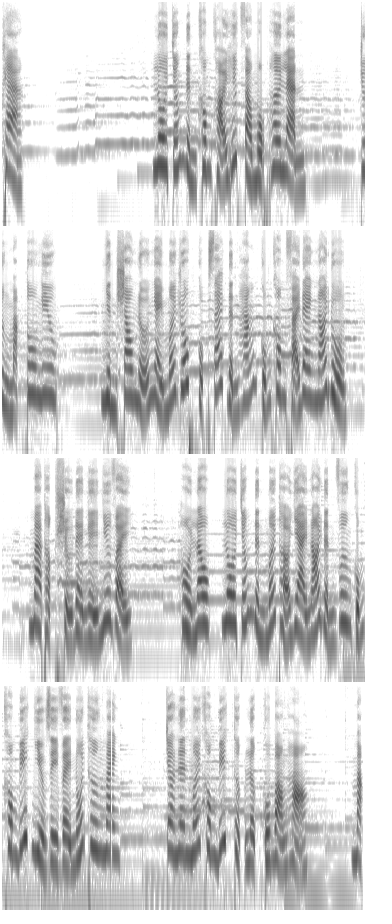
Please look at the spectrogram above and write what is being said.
Khà. Lôi chấn đình không khỏi hít vào một hơi lạnh. Trường mặt tu nghiêu. Nhìn sau nửa ngày mới rốt cục xác định hắn cũng không phải đang nói đùa mà thật sự đề nghị như vậy. Hồi lâu, lôi chấn đình mới thở dài nói định vương cũng không biết nhiều gì về nối thương mang. Cho nên mới không biết thực lực của bọn họ. Mặt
